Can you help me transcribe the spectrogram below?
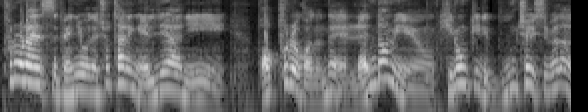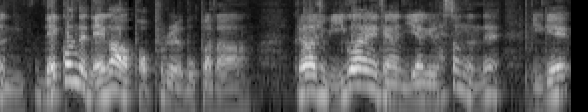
프로랜스 베니온의 초타링 엘리안이 버프를 거는데 랜덤이에요. 기론끼리 뭉쳐 있으면은 내 건데 내가 버프를 못 받아. 그래가지고 이거에 대한 이야기를 했었는데 이게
